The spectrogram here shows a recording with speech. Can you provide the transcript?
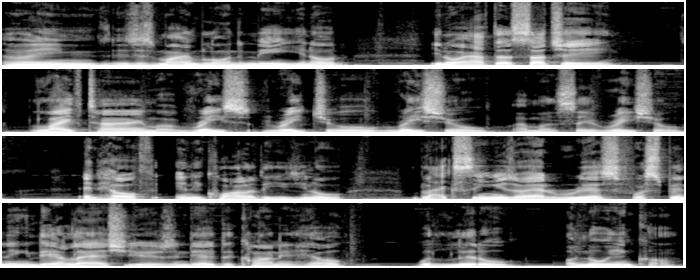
I mean, it's just mind blowing to me, you know. You know, after such a lifetime of race, racial, racial, I must say, racial, and health inequalities, you know, black seniors are at risk for spending their last years in their declining health with little or no income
